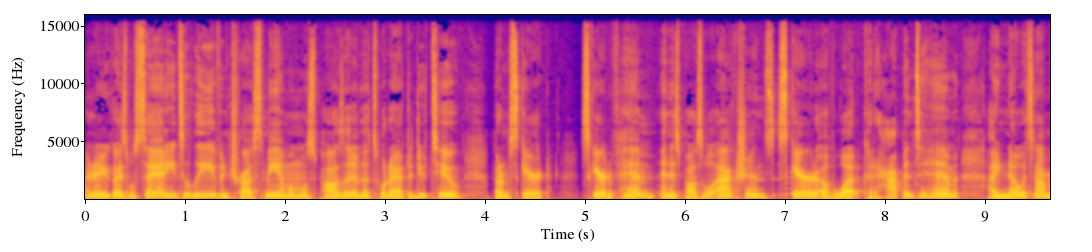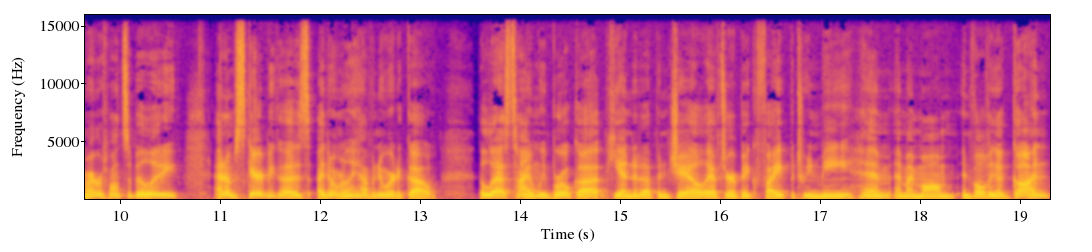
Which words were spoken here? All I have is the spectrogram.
I know you guys will say I need to leave, and trust me, I'm almost positive that's what I have to do too, but I'm scared. Scared of him and his possible actions, scared of what could happen to him. I know it's not my responsibility, and I'm scared because I don't really have anywhere to go. The last time we broke up, he ended up in jail after a big fight between me, him, and my mom involving a gun.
